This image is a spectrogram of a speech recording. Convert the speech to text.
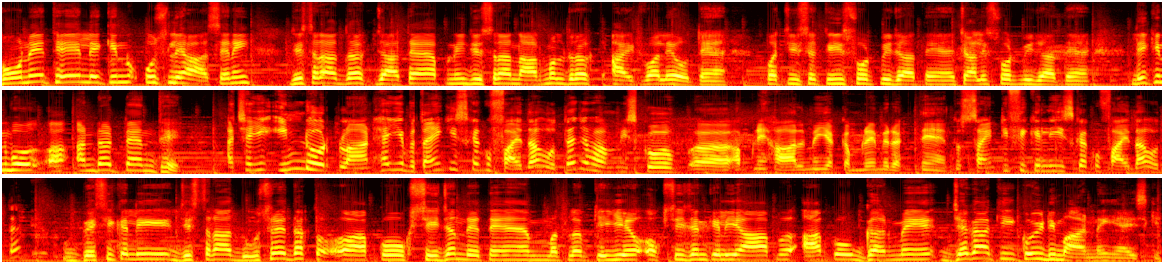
बोने थे लेकिन उस लिहाज से नहीं। जिस तरह दरख्त जाता है अपनी जिस तरह नॉर्मल दरख्त हाइट वाले होते हैं पच्चीस से तीस फुट भी जाते हैं चालीस फुट भी जाते हैं लेकिन वो अंडर टेन थे। अच्छा ये इंडोर प्लांट है, ये बताएँ कि इसका कोई फ़ायदा होता है जब हम इसको अपने हाल में या कमरे में रखते हैं? तो साइंटिफिकली इसका कोई फ़ायदा होता है? बेसिकली जिस तरह दूसरे दख्त आपको ऑक्सीजन देते हैं मतलब कि ये ऑक्सीजन के लिए आप, आपको घर में जगह की कोई डिमांड नहीं है इसकी।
